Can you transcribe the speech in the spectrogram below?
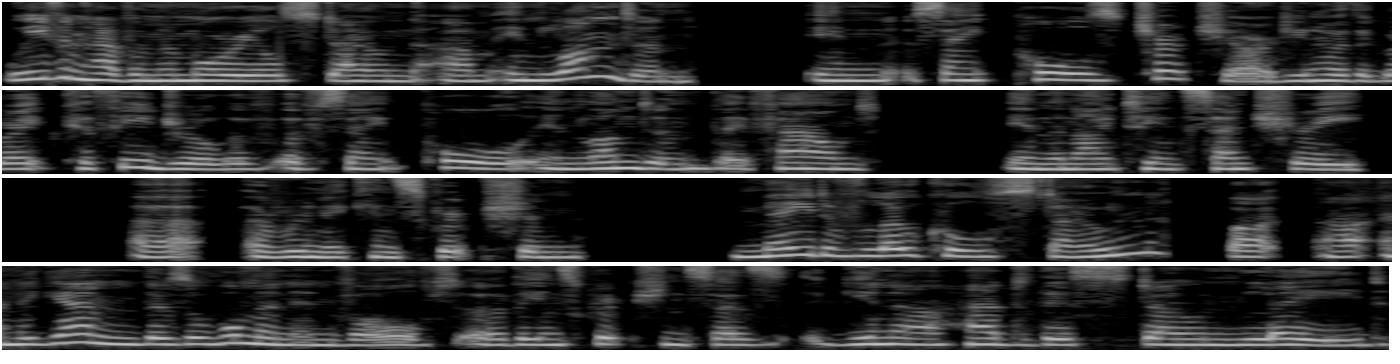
We even have a memorial stone um, in London in St. Paul's churchyard, you know, the great cathedral of, of St. Paul in London, they found in the 19th century uh, a runic inscription made of local stone. But, uh, and again, there's a woman involved. Uh, the inscription says, Gina had this stone laid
